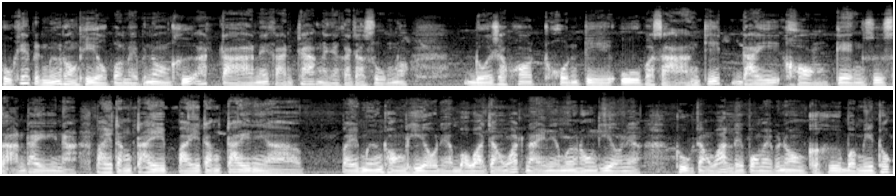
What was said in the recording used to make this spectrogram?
ภูเก็ตเป็นเมืองท่องเที่ยวปอมไม่เป็นน้องคืออัตราในการจ้างอะไรก็จะสูงเนาะโดยเฉพาะคนตีอูภาษาอังกฤษใดของเก่งสื่อสารได้นี่นะไปทางใต้ไปทางใต้เนี่ย ไปเมืองท่องเที่ยวเนี่ยบอกว่าจังหวัดไหนเนี่ยเมืองท่องเที่ยวเนี่ยถูกจังหวัดเลยปอมไม่เป็นน้องก็คือบ่มีทุก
